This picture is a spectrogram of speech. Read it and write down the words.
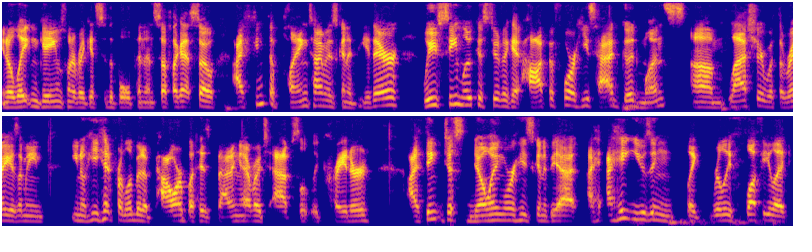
you know, late in games whenever it gets to the bullpen and stuff like that. So I think the playing time is going to be there. We've seen Lucas Duda get hot before. He's had good months. Um, last year with the Rays, I mean, you know, he hit for a little bit of power, but his batting average absolutely cratered. I think just knowing where he's going to be at, I, I hate using like really fluffy, like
